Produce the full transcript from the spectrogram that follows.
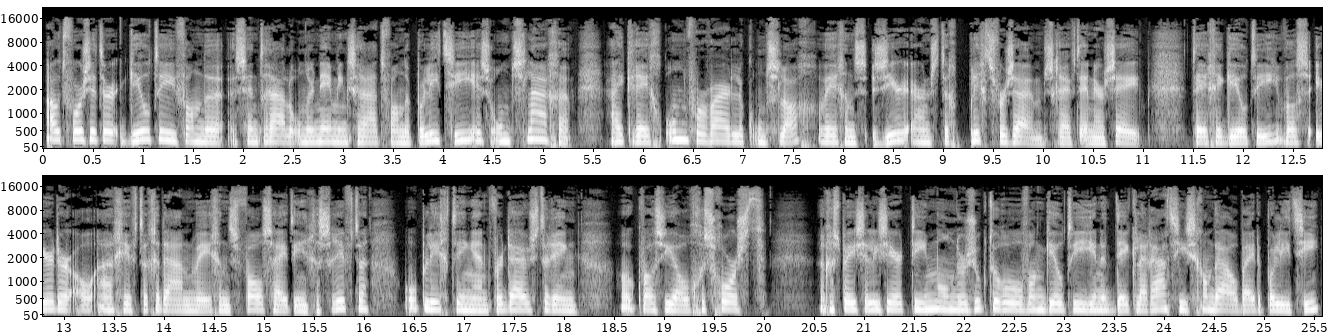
Oud-voorzitter Guilty van de Centrale Ondernemingsraad van de politie is ontslagen. Hij kreeg onvoorwaardelijk ontslag wegens zeer ernstig plichtsverzuim, schrijft NRC. Tegen Guilty was eerder al aangifte gedaan wegens valsheid in geschriften, oplichting en verduistering. Ook was hij al geschorst. Een gespecialiseerd team onderzoekt de rol van Guilty in het declaratieschandaal bij de politie.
